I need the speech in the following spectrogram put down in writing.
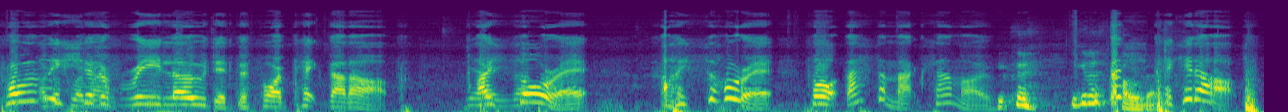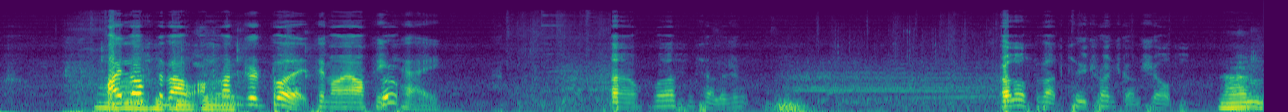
probably I'll go play should have reloaded before I picked that up. Yeah, I exactly. saw it, I saw it, thought, that's the max ammo. You could, you could have Let's told pick it up. I Oh, lost about enjoyed. 100 bullets in my RPK. Oh, well, that's intelligent. I lost about two trench gun shots. Um,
